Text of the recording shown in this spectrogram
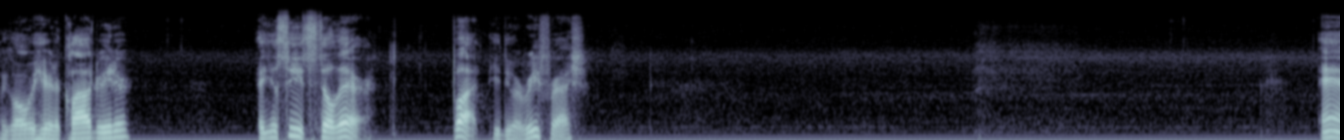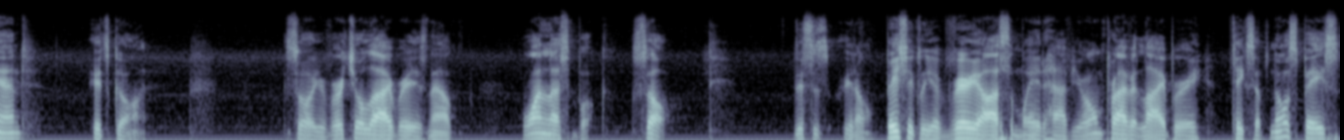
we go over here to Cloud Reader and you'll see it's still there. But you do a refresh. And it's gone. So your virtual library is now one less book. So this is, you know, basically a very awesome way to have your own private library. Takes up no space,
